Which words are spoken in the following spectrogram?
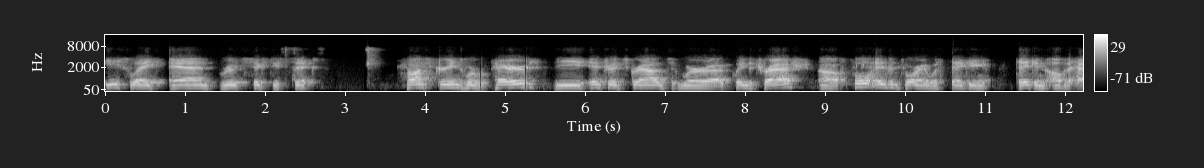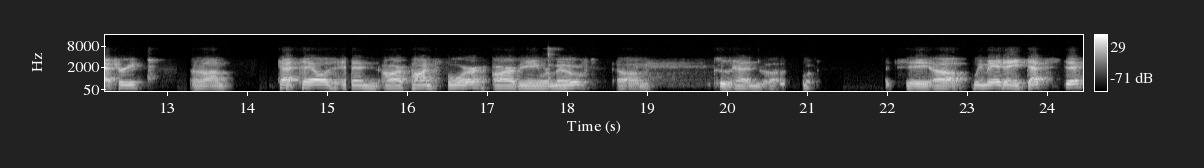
East Lake, and Route 66. Pond screens were repaired. The entrance grounds were uh, cleaned of trash. Uh, full inventory was taking, taken of the hatchery. Um, cattails in our pond four are being removed. Um, Good. and uh, let's see, uh, we made a depth stick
